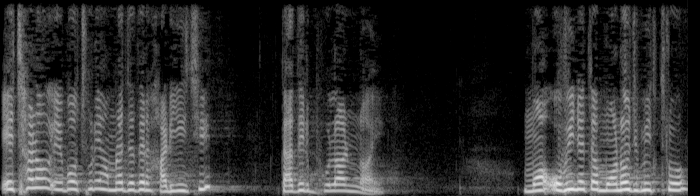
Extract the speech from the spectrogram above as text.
এছাড়াও এবছরে আমরা যাদের হারিয়েছি, তাদের ভোলার নয়। অভিনেতা মনোজ মিত্র,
